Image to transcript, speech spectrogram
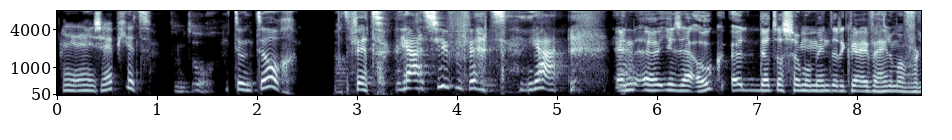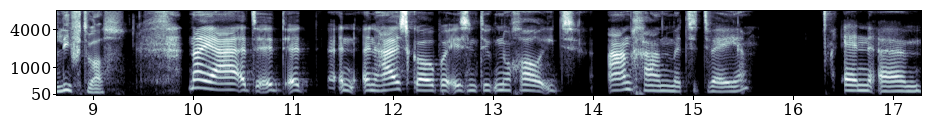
En ineens heb je het. Toen toch. Toen toch. Wat vet. Ja, super vet. Ja. En eh, je zei ook, eh, dat was zo'n moment dat ik weer even helemaal verliefd was. Nou ja, het, het, het, een, een huis kopen is natuurlijk nogal iets aangaan met z'n tweeën. En ehm,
